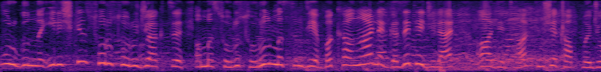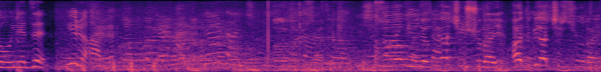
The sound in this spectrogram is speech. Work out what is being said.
vurgununa ilişkin soru soracaktı. Ama soru sorulmasın diye bakanlarla gazeteciler adeta köşe kapmaca oynadı. Yürü abi. Soralım bir açın şurayı. Hadi bir açın şurayı.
